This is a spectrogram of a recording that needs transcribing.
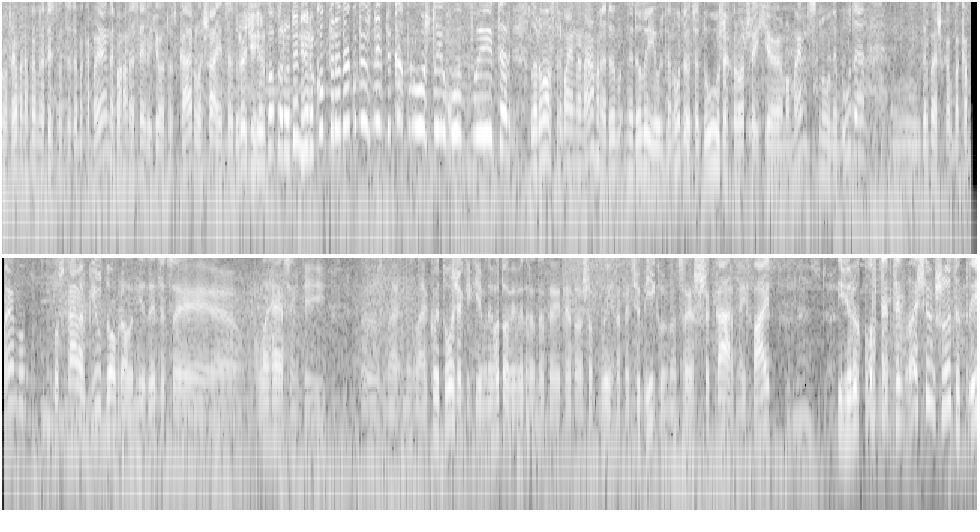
Ну, треба, напевно, тиснути за БКБ, непогано сейвить його Тускар, лишається, до речі, гіркоптер один, гіркоптер іде куди зник, ДК просто його витер. Леронов стрибає на нагу, не, дали їй ультанути, це дуже хороший е, момент, сну не буде. ДБшка в БКБ, ну, Тускара вб'ють, добре, але мені здається, це легесенький. Не знаю, квиточок, який вони готові витратити для того, щоб виграти цю бійку. Ну це шикарний файт. І Гірокоптер, ти бачив, що це? 3-4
